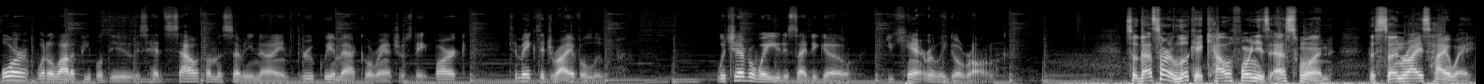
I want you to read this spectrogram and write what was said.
or what a lot of people do is head south on the 79 through Cuyamaca Rancho State Park to make the drive a loop. Whichever way you decide to go, you can't really go wrong. So that's our look at California's S1, the Sunrise Highway.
